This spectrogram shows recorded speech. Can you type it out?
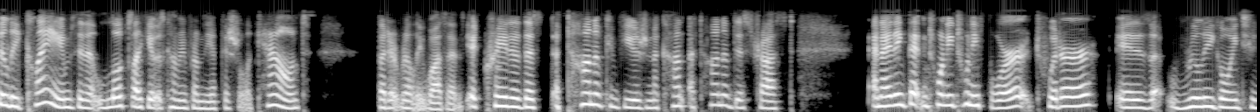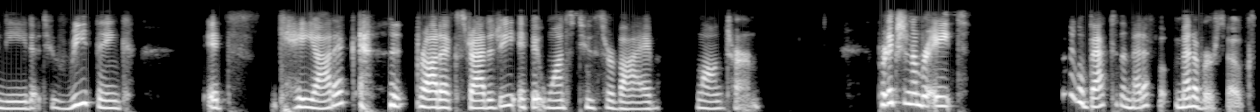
silly claims, and it looked like it was coming from the official account, but it really wasn't. It created this a ton of confusion, a, con, a ton of distrust. And I think that in 2024, Twitter is really going to need to rethink its chaotic product strategy if it wants to survive long term. Prediction number eight to go back to the meta- metaverse, folks.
